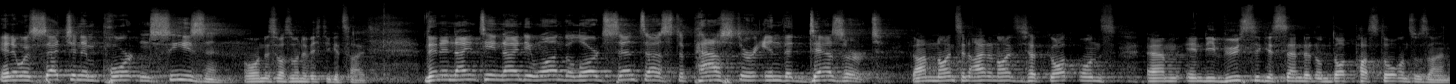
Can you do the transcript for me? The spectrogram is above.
And it was such an important season. Und es war so eine wichtige Zeit. Then in 1991, the Lord sent us to pastor in the desert. Dann 1991 hat Gott uns ähm, in die Wüste gesendet, um dort Pastoren zu sein.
